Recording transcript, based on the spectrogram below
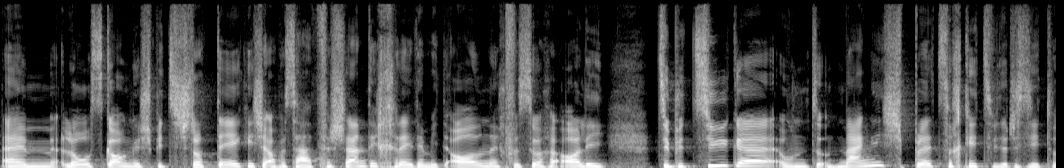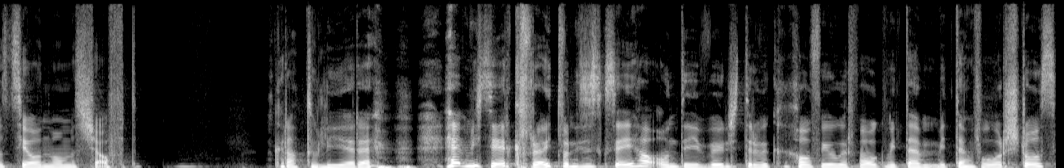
ähm, losgegangen, ist ein strategisch, aber selbstverständlich ich rede mit allen, ich versuche alle zu überzeugen und, und manchmal plötzlich gibt es wieder eine Situation, wo man es schafft. Gratuliere. Hat mich sehr gefreut, als ich das gesehen habe und ich wünsche dir wirklich auch viel Erfolg mit dem, mit dem Vorstoß.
